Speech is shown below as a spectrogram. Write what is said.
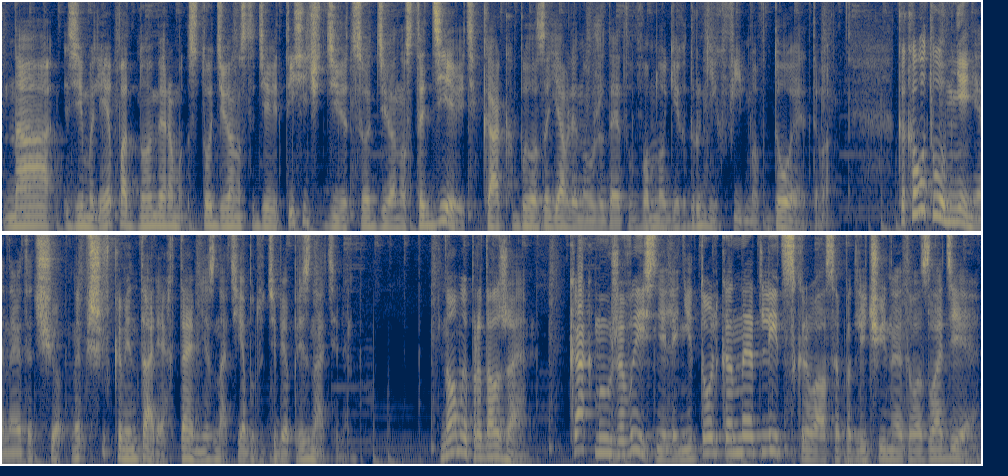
на земле под номером 199 999, как было заявлено уже до этого во многих других фильмах до этого? Каково твое мнение на этот счет? Напиши в комментариях, дай мне знать, я буду тебе признателен. Ну а мы продолжаем. Как мы уже выяснили, не только Нед Лид скрывался под личиной этого злодея.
